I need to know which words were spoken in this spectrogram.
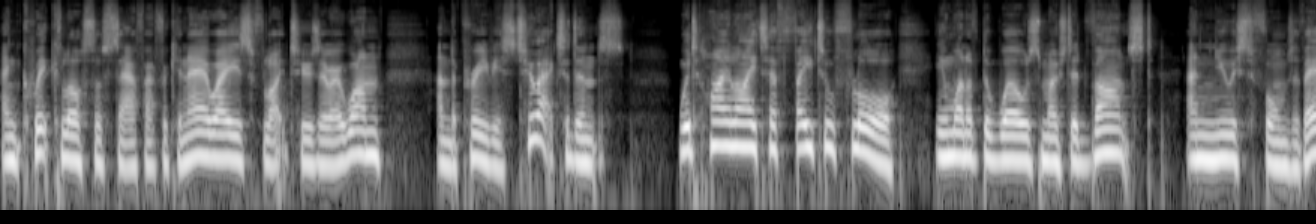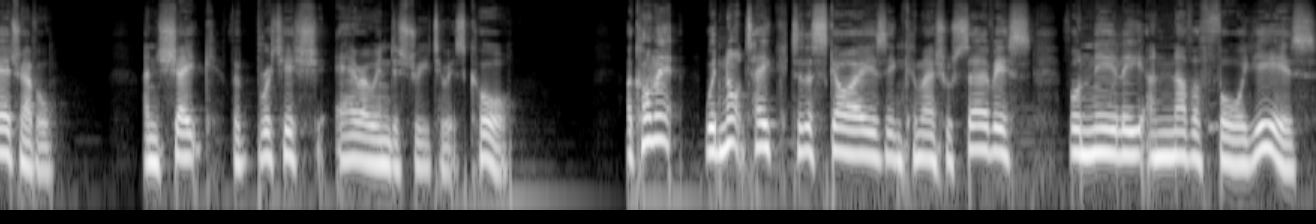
and quick loss of South African Airways Flight 201 and the previous two accidents would highlight a fatal flaw in one of the world's most advanced and newest forms of air travel and shake the British aero industry to its core. A comet would not take to the skies in commercial service for nearly another four years,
